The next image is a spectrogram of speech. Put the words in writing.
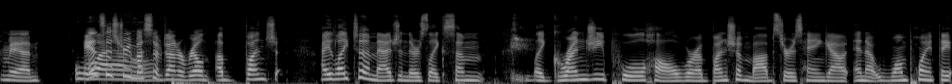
man, Ancestry must have done a real a bunch. I like to imagine there's like some like grungy pool hall where a bunch of mobsters hang out, and at one point they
